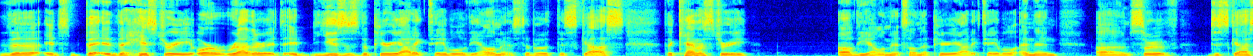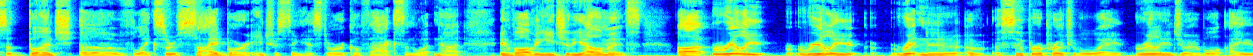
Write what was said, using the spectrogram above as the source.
the it's the history, or rather, it, it uses the periodic table of the elements to both discuss the chemistry of the elements on the periodic table and then um, sort of discuss a bunch of like sort of sidebar interesting historical facts and whatnot involving each of the elements. Uh, really really written in a, a, super approachable way. Really enjoyable. I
